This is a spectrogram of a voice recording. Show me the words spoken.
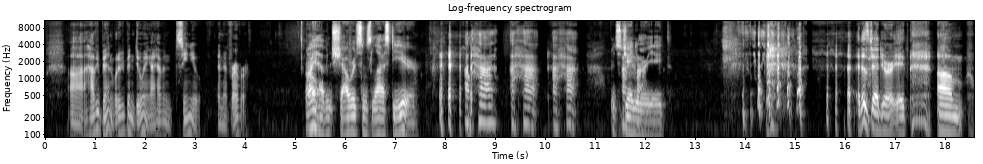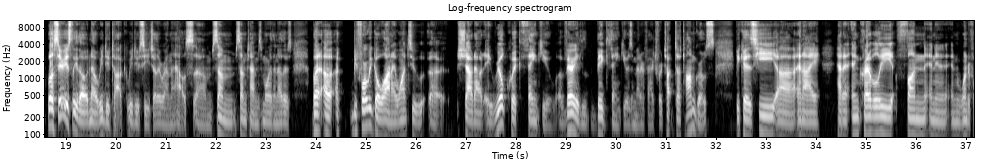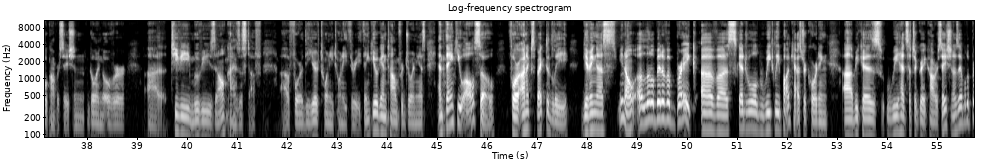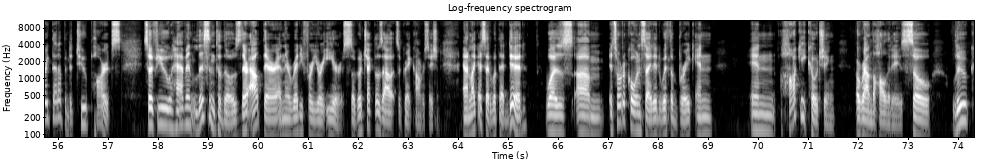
uh, how have you been? What have you been doing? I haven't seen you in it forever. I haven't showered since last year. aha, aha, aha. It's Uh-huh. January 8th. it is January 8th. Um, well, seriously though, no, we do talk. We do see each other around the house. Um, some sometimes more than others. But uh, uh, before we go on, I want to uh, shout out a real quick thank you, a very big thank you, as a matter of fact, for to to Tom Gross, because he uh, and I had an incredibly fun and, and wonderful conversation going over uh, TV, movies, and all kinds of stuff uh, for the year 2023. Thank you again, Tom, for joining us. And thank you also for unexpectedly giving us, you know, a little bit of a break of a scheduled weekly podcast recording uh, because we had such a great conversation. I was able to break that up into two parts. So if you haven't listened to those, they're out there and they're ready for your ears. So go check those out. It's a great conversation. And like I said, what that did was um, it sort of coincided with a break in in hockey coaching around the holidays. So Luke,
